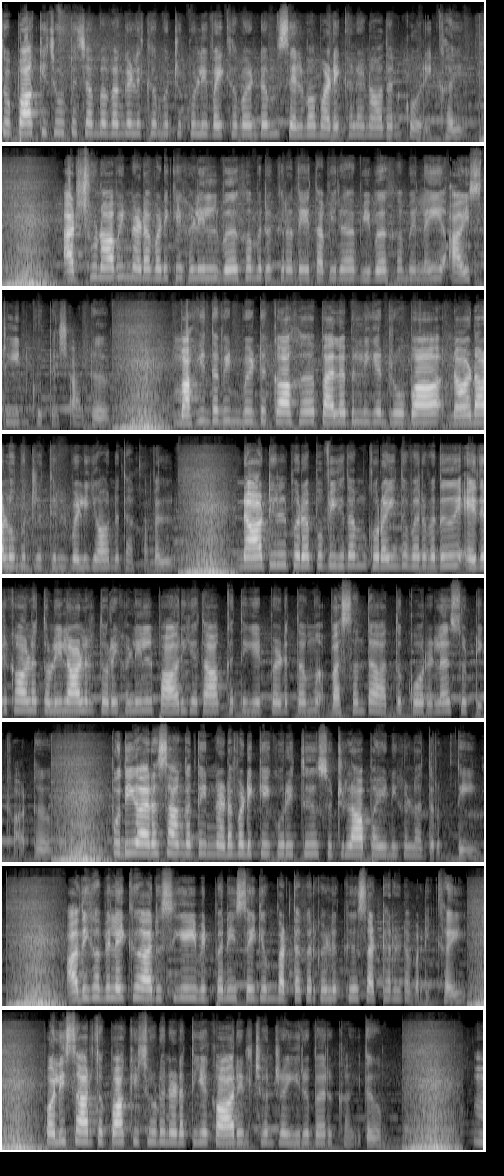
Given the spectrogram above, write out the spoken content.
துப்பாக்கிச்சூட்டு சம்பவங்களுக்கு முற்றுப்புள்ளி வைக்க வேண்டும் செல்வம் அடைக்கலநாதன் கோரிக்கை. அர்ச்சுனாவின் நடவடிக்கைகளில் வேகம் இருக்கிறதே தவிர விவேகமில்லை ஐஸ்டீன் குற்றச்சாட்டு. மஹிந்தவின் வீட்டுக்காக பல பில்லியன் ரூபா நாடாளுமன்றத்தில் வெளியான தகவல். நாட்டில் பிறப்பு விகிதம் குறைந்து வருவது எதிர்கால தொழிலாளர் துறைகளில் பாரிய தாக்கத்தை ஏற்படுத்தும் வசந்த அத்துக்கோரல சுட்டிக்காட்டு. புதிய அரசாங்கத்தின் நடவடிக்கை குறித்து சுற்றுலா பயணிகள் அதிருப்தி. அதிக விலைக்கு அரிசியை விற்பனை செய்யும் வர்த்தகர்களுக்கு சட்ட நடவடிக்கை. போலீசார் துப்பாக்கிச்சூடு நடத்திய காரில் சென்ற இருவர் கைது.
